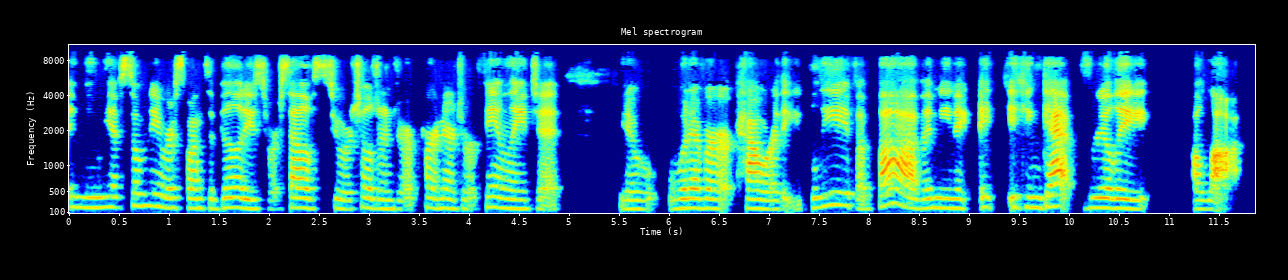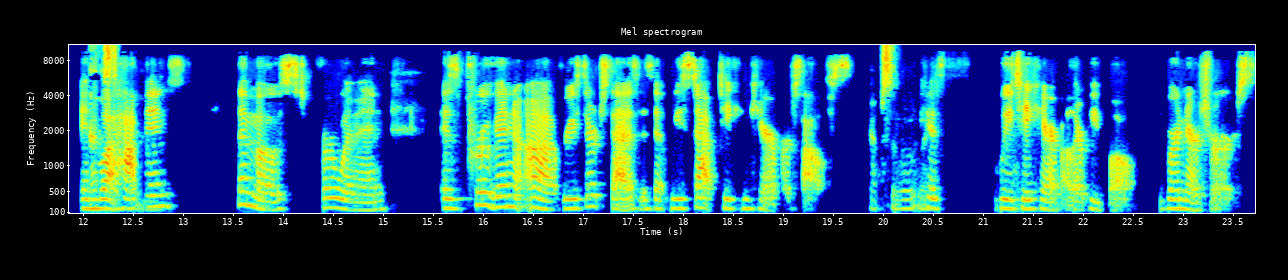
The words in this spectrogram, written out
i mean we have so many responsibilities to ourselves to our children to our partner to our family to you know whatever power that you believe above i mean it, it, it can get really a lot. And Absolutely. what happens the most for women is proven uh, research says is that we stop taking care of ourselves absolutely. because we take care of other people. We're nurturers.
